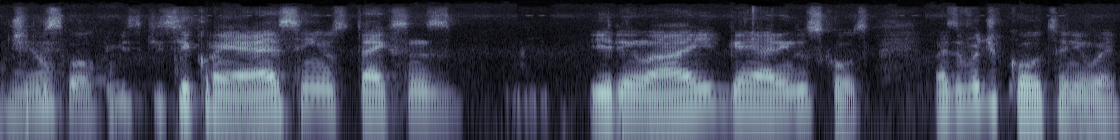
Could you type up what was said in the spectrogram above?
times, um times que se conhecem, os Texans irem lá e ganharem dos Colts. Mas eu vou de Colts anyway.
